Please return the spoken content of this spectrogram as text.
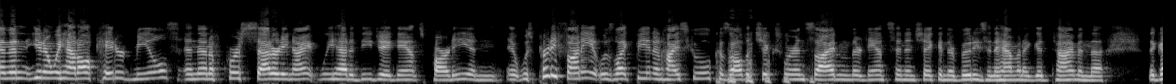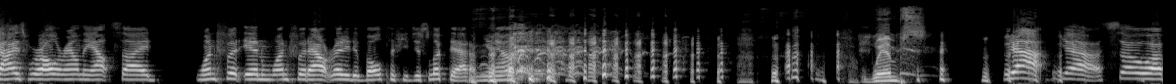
and then you know we had all catered meals, and then of course Saturday night we had a DJ dance party, and it was pretty funny. It was like being in high school because all the chicks were inside and they're dancing and shaking their booties and having a good time, and the the guys were all around the outside. One foot in, one foot out, ready to bolt if you just looked at them, you know? Wimps. yeah, yeah. So, uh,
